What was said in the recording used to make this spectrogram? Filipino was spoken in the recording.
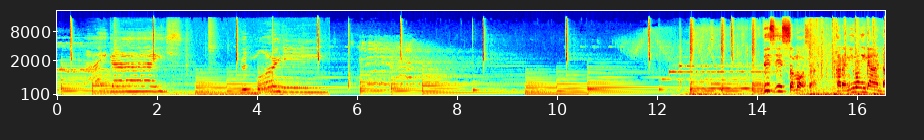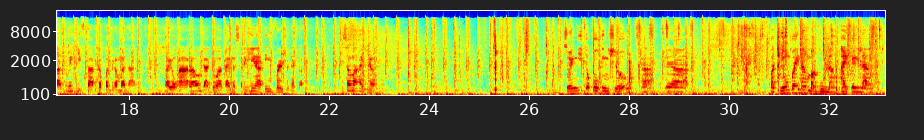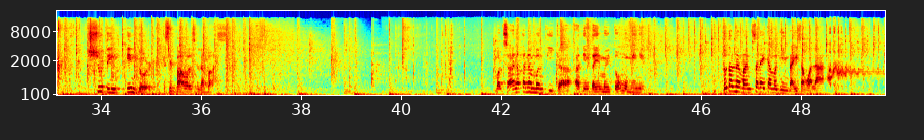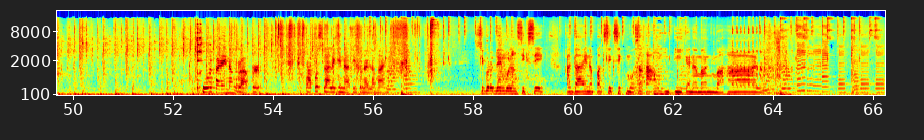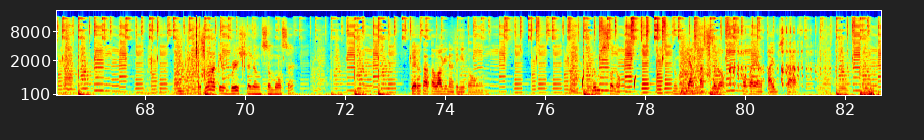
Hi guys! Good morning! This is samosa, karaniwang inahanda tuwing iftar kapag Ramadan. Ngayong araw, gagawa tayo ng sarili nating version nito. Samahan ako. So, hindi to cooking show, ha? Kaya, patnubay ng magulang ay kailangan. Shooting indoor kasi bawal sa labas. Magsala ka ng mantika at hintayin mo itong uminit. Total naman, sanay ka maghintay sa wala. Kuha tayo ng wrapper. Tapos lalagyan natin ito ng laman. Siguraduhin mo lang siksik. Kagaya ng pagsiksik mo sa taong hindi ka naman mahal. Ito ang ating version ng samosa. Pero tatawagin natin itong lumsolok. Lumbiang tatsolok. O kaya five star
